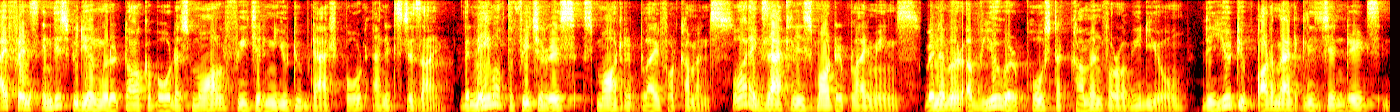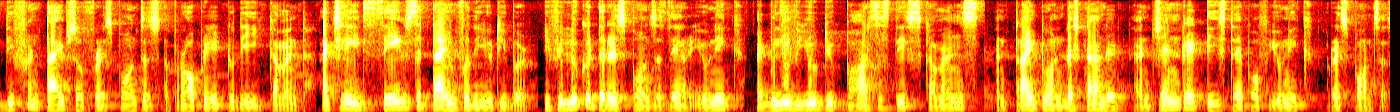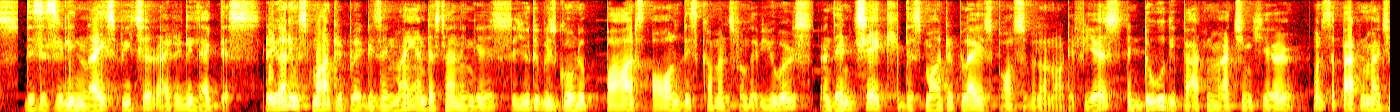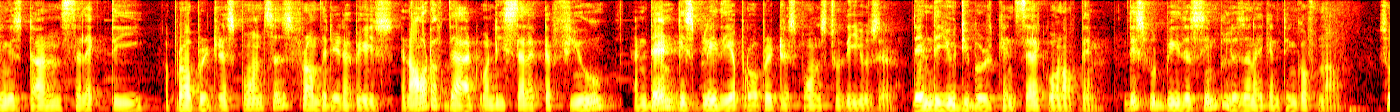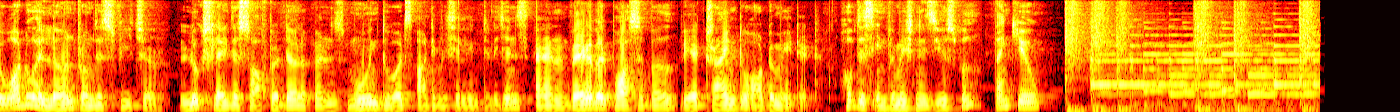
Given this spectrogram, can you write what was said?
Hi friends, in this video I'm going to talk about a small feature in YouTube dashboard and its design. The name of the feature is Smart Reply for Comments. What exactly Smart Reply means? Whenever a viewer posts a comment for a video, the YouTube automatically generates different types of responses appropriate to the comment. Actually, it saves the time for the YouTuber. If you look at the responses, they are unique. I believe YouTube parses these comments and try to understand it and generate these type of unique responses. This is really nice feature. I really like this. Regarding smart reply design, my understanding is YouTube is going to parse all these comments from the viewers and then check if the smart reply is possible or not. If yes, then do the pattern matching here. Once the pattern matching is done, select the appropriate responses from the database and out of that only select a few and then display the appropriate response to the user. Then the YouTuber can select one of them. This would be the simple reason I can think of now. So what do I learn from this feature? Looks like the software development is moving towards artificial intelligence and wherever possible, we are trying to automate it. Hope this information is useful. Thank you.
